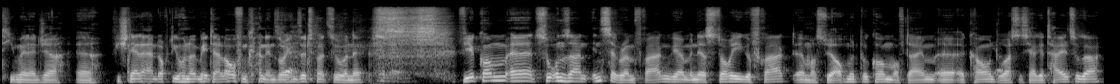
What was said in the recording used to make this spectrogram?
Teammanager, äh, wie schnell er doch die 100 Meter laufen kann in solchen Situationen. Ne? Wir kommen äh, zu unseren Instagram-Fragen. Wir haben in der Story gefragt, ähm, hast du ja auch mitbekommen auf deinem äh, Account, du hast es ja geteilt sogar.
